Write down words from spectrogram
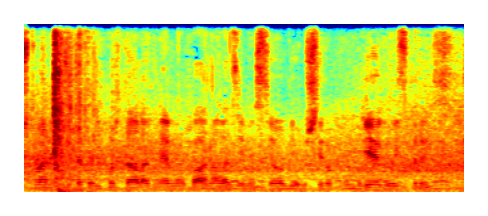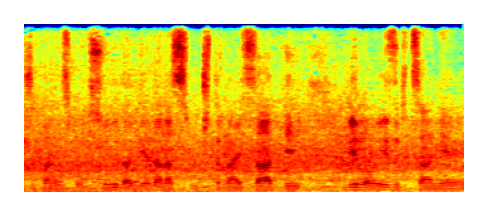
Poštovani čitatelji portala Dnevno ba, nalazimo se ovdje u Širokom brijegu ispred Županijskog suda gdje je danas u 14 sati bilo izricanje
